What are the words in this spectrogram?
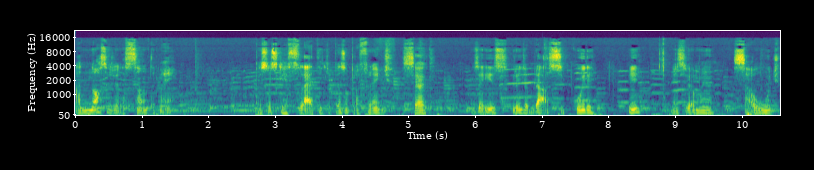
a nossa geração também. Pessoas que refletem, que pensam para frente, certo? Mas é isso. Grande abraço, se cuidem e a gente se vê amanhã. Saúde.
